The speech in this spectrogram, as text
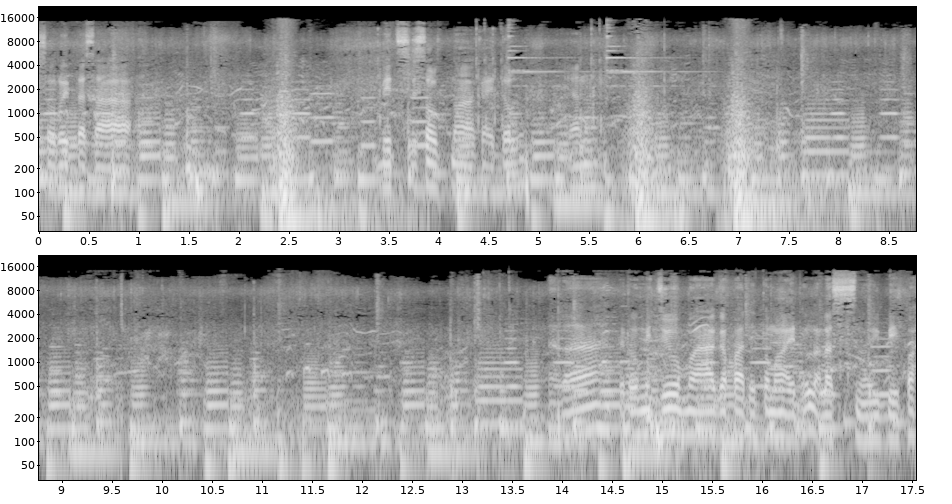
Suri ta sa beach resort mga kaidol. Ayan Tara, pero medyo maaga pa dito mga idol. Alas 9 pa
